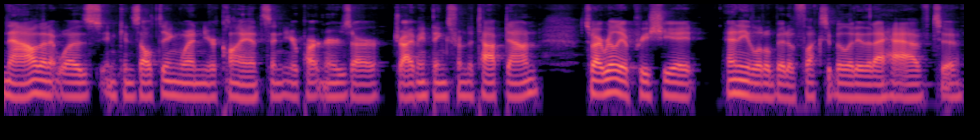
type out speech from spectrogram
now than it was in consulting when your clients and your partners are driving things from the top down. So I really appreciate any little bit of flexibility that I have to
